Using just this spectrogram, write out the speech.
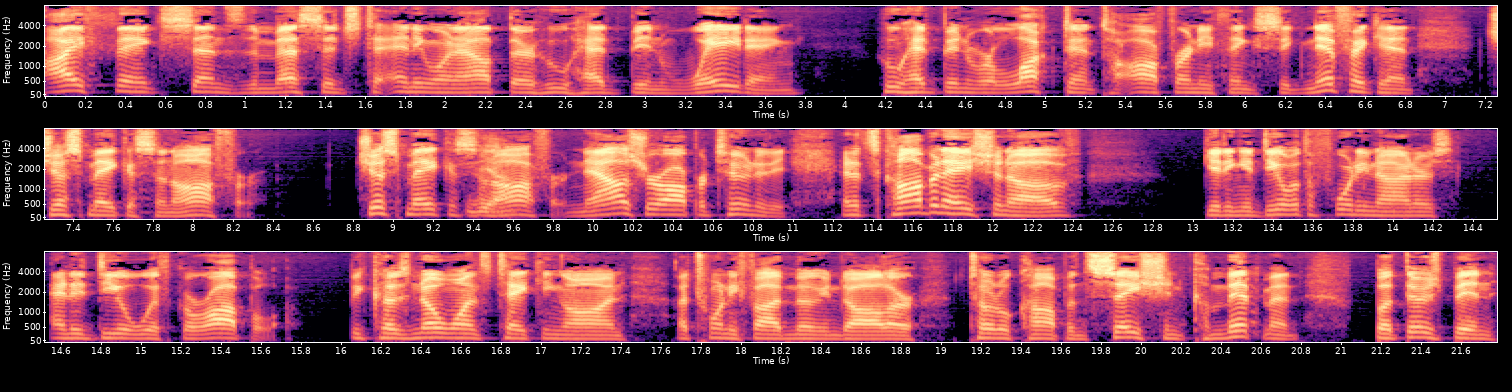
I think, sends the message to anyone out there who had been waiting, who had been reluctant to offer anything significant, just make us an offer. Just make us an yeah. offer. Now's your opportunity. And it's a combination of getting a deal with the 49ers and a deal with Garoppolo because no one's taking on a $25 million total compensation commitment. But there's been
